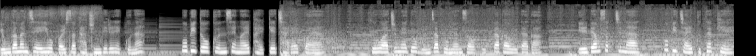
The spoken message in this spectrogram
용감한 제이홉 벌써 다 준비를 했구나. 호비도 군 생활 밝게 잘할 거야. 그 와중에도 문자 보면서 웃다가 울다가 일병 석진아 호비 잘 부탁해.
